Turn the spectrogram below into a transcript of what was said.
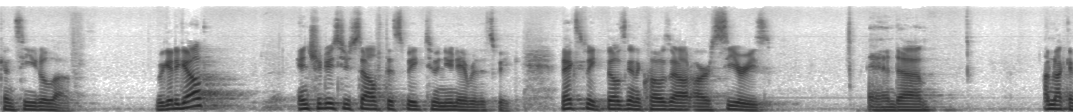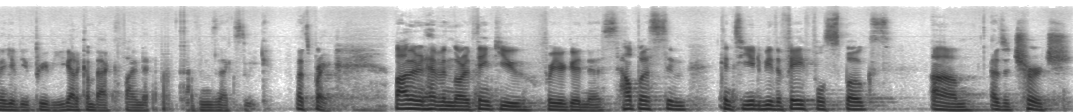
Continue to love. We good to go? Introduce yourself this week to a new neighbor this week. Next week, Bill's going to close out our series. And uh, I'm not going to give you a preview. You got to come back and find out what happens next week. Let's pray. Father in heaven, Lord, thank you for your goodness. Help us to continue to be the faithful spokes um, as a church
